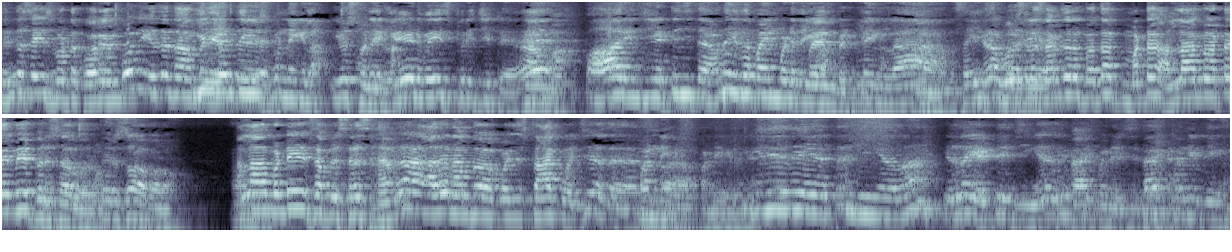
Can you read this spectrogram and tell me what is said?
சின்ன சைஸ் மட்டை குறையும் போது இதை நாம இது எடுத்து யூஸ் பண்ணிக்கலாம். யூஸ் பண்ணிக்கலாம். கிரேட் வைஸ் பிரிச்சுட்டு ஆறு இன்ச்சு எட்டு இன்ச்சு தேவைன்னா இதை பயன்படுத்திக்கலாம். இல்லைங்களா? ஏன்னா ஒரு சில சைஸ் சமயத்துல பார்த்தா மட்டை எல்லா மட்டையுமே பெருசா வரும். பெருசா வரும். எல்லா மட்டையும் சப்ப சில சமயம் அதை நம்ம கொஞ்சம் ஸ்டாக் வச்சு அதை பண்ணிக்கலாம். பண்ணிக்கணும் இது இது எத்தனை அதெல்லாம் இதெல்லாம்? எட்டு இன்ச்சிங்க. அது பேக் பண்ணி பேக் பண்ணிட்டீங்க.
